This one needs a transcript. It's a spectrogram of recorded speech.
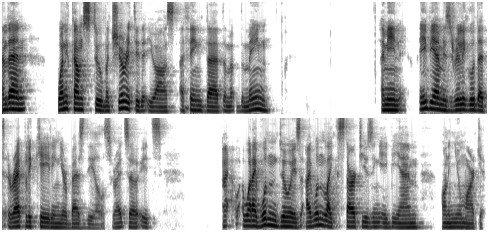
and then when it comes to maturity that you asked i think that the, the main i mean abm is really good at replicating your best deals right? So it's I, what i wouldn't do is i wouldn't like start using abm on a new market.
